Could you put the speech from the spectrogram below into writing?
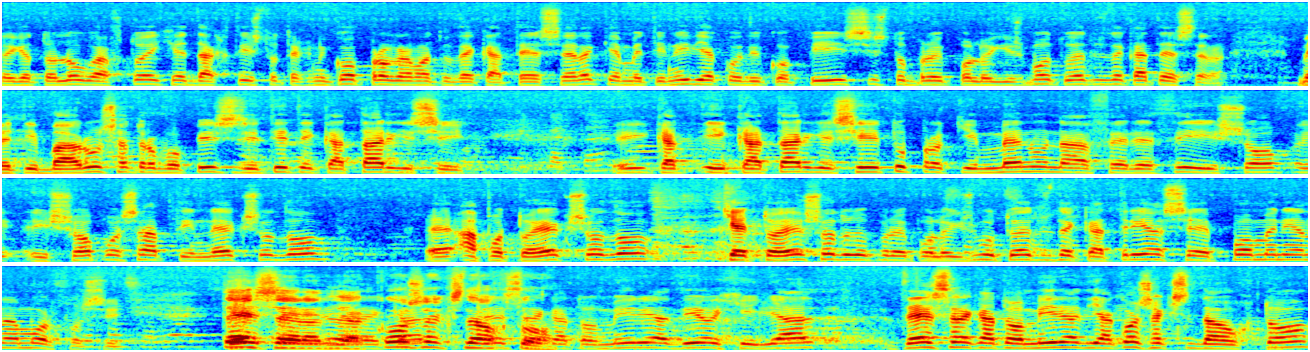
2014. Για το λόγο αυτό έχει ενταχθεί στο τεχνικό πρόγραμμα του 2014 και με την ίδια κωδικοποίηση στον προϋπολογισμό του έτους 2014. Με την παρούσα τροποποίηση ζητείται η κατάργηση η, κα, η κατάργησή του προκειμένου να αφαιρεθεί ισό, ισόποσα από την έξοδο ε, από το έξοδο και το έσοδο του προϋπολογισμού του έτους 2013 σε επόμενη αναμόρφωση. 4.268. 4 εκατομμύρια 4 εκατομμύρια 268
